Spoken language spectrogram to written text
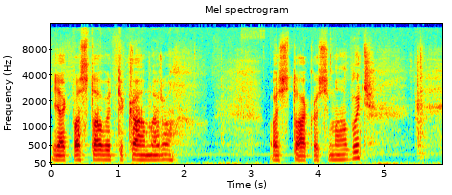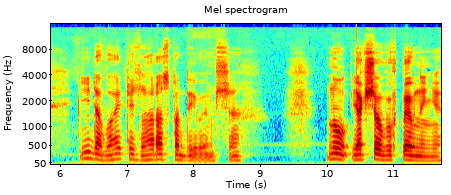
Як поставити камеру. Ось так ось, мабуть. І давайте зараз подивимося. Ну, якщо ви впевнені,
